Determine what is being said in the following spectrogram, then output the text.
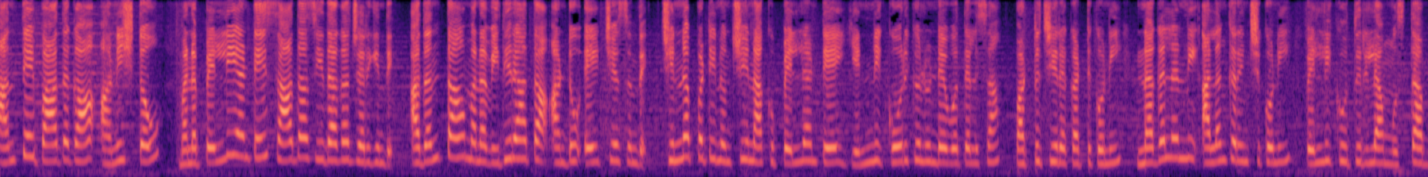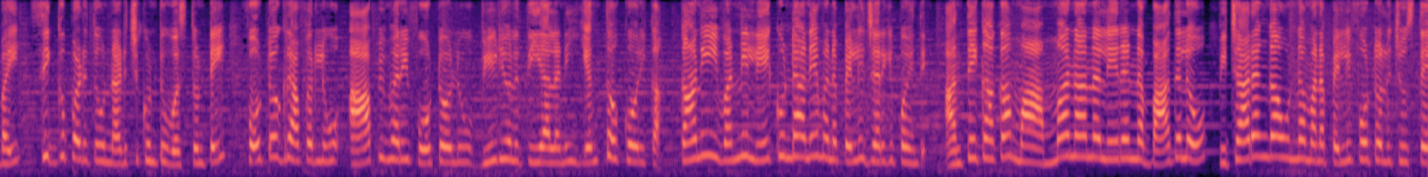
అంతే బాధగా అనీష్తో మన పెళ్ళి అంటే సాదాసీదాగా జరిగింది. అదంతా మన విధిరాత అంటూ ఏడ్చేసింది. చిన్నప్పటి నుంచి నాకు పెళ్ళంటే ఎన్ని కోరికలుండేవో తెలుసా? పట్టుచీర కట్టుకొని నగలన్నీ అలంకరించుకొని పెళ్ళి కూతురిలా ముస్తాబై సిగ్గుపడుతూ నడుచుకుంటూ వస్తుంటే ఫోటోగ్రాఫర్లు ఆపి మరీ ఫోటోలు వీడియోలు తీయాలని ఎంతో కోరిక. కానీ ఇవన్నీ లేకుండానే మన పెళ్ళి జరిగిపోయింది. అంతేకాక మా అమ్మా నాన్న లేరన్న బాధలో విచారంగా ఉన్న మన పెళ్ళి ఫోటోలు చూస్తే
